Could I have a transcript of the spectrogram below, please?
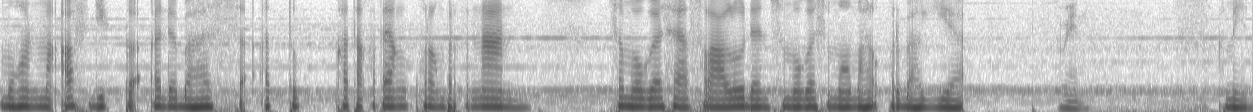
Mohon maaf jika ada bahasa atau kata-kata yang kurang berkenan. Semoga sehat selalu dan semoga semua makhluk berbahagia. Amin. Amin.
